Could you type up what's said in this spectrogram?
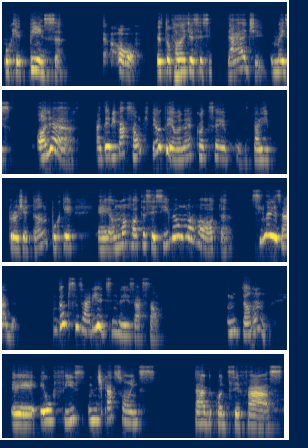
porque pensa, ó, eu estou falando de acessibilidade, mas olha a derivação que tem o tema, né? Quando você está ali projetando, porque é uma rota acessível é uma rota sinalizada. Então, precisaria de sinalização. Então, é, eu fiz indicações, sabe? Quando você faz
